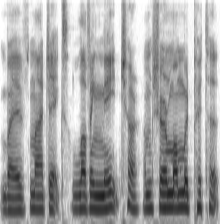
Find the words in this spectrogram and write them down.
with magic's loving nature. I'm sure Mum would put it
